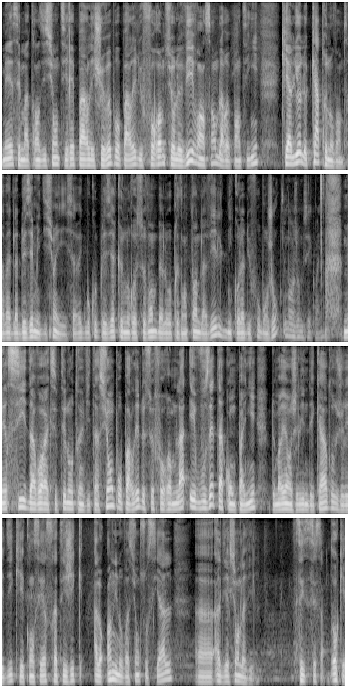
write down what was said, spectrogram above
Mais c'est ma transition tirée par les cheveux pour parler du forum sur le vivre ensemble à Repentigny qui a lieu le 4 novembre. Ça va être la deuxième édition et c'est avec beaucoup de plaisir que nous recevons ben, le représentant de la ville, Nicolas Dufour. Bonjour. Bonjour, Monsieur. Merci d'avoir accepté notre invitation pour parler de ce forum-là. Et vous êtes accompagné de Marie-Angéline Descadres, je l'ai dit, qui est conseillère stratégique alors, en innovation sociale euh, à la direction de la ville. C'est ça. OK.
